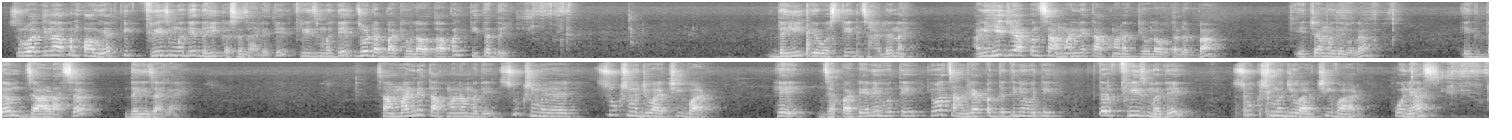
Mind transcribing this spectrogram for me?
सुरुवातीला आपण पाहूयात की फ्रीजमध्ये दही कसं झाले ते. फ्रीजमध्ये जो डब्बा ठेवला होता आपण तिथं दही. दही व्यवस्थित झालं नाही. आणि हे जे आपण सामान्य तापमानात ठेवला होता डब्बा याच्यामध्ये बघा एकदम जाड असं दही झालं आहे. सामान्य तापमानामध्ये सूक्ष्म सूक्ष्मजीवाची वाढ हे झपाट्याने होते किंवा चांगल्या पद्धतीने होते. तर फ्रीजमध्ये सूक्ष्मजीवाची वाढ होण्यास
